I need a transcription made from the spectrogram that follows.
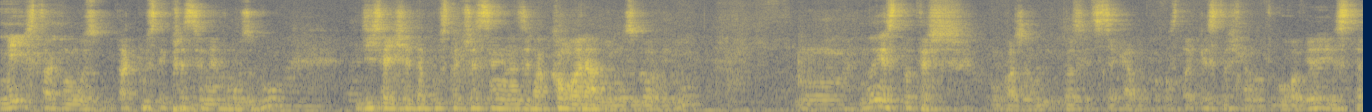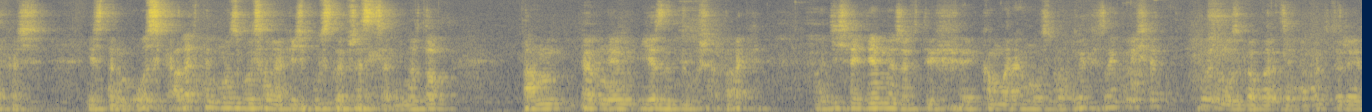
miejscach mózgu, tak, pustych przestrzeniach mózgu. Dzisiaj się te puste przestrzenie nazywa komorami mózgowymi. Mm, no jest to też, uważam, dosyć ciekawy pomysł. Tak? Jest coś tam w głowie, jest jakaś, jest ten mózg, ale w tym mózgu są jakieś puste przestrzenie. No to tam pewnie jest dusza, tak? No dzisiaj wiemy, że w tych komorach mózgowych znajduje się płyn mózgowy rdzeniowy, który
